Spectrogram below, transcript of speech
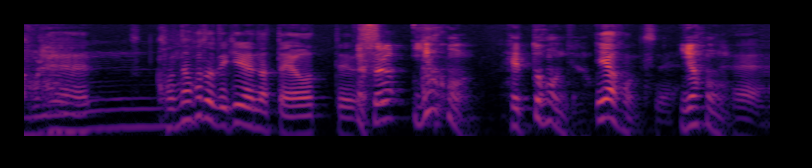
ど。これこんなことできるようになったよって。それはイヤホンヘッドホンじゃなイヤホンですね。イヤホン、ええ。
